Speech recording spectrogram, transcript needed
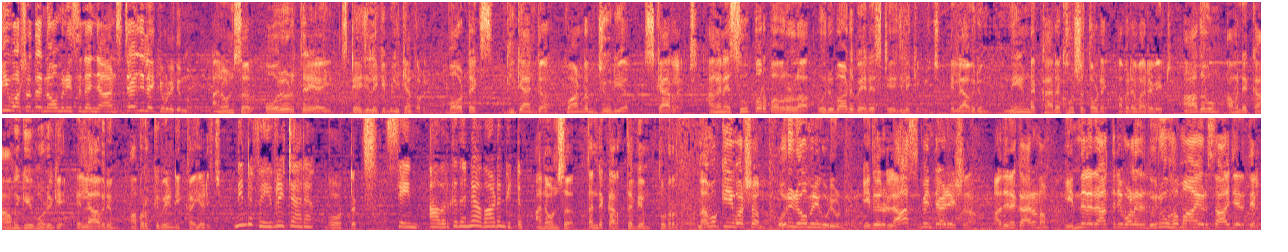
ഈ വർഷത്തെ നോമിനീസിനെ ഞാൻ സ്റ്റേജിലേക്ക് വിളിക്കുന്നു. അനൗൺസർ ഓരോരുത്തരെയായി സ്റ്റേജിലേക്ക് വിളിക്കാൻ തുടങ്ങി. വോട്ടെക്സ് ഗിഗാൻഡർ ക്വാണ്ടം ജൂനിയർ സ്കാർലറ്റ് അങ്ങനെ സൂപ്പർ പവറുള്ള ഒരുപാട് പേരെ സ്റ്റേജിലേക്ക് വിളിച്ചു. എല്ലാവരും നീണ്ട കരഘോഷത്തോടെ അവരെ വരവേറ്റു. ആദവും അവന്റെ കാമുകിയും ഒഴികെ എല്ലാവരും അവർക്ക് വേണ്ടി കൈയടിച്ചു. നിന്റെ ഫേവറേറ്റ് ആരാ? വോട്ടെക്സ് സെയിം അവർക്ക് തന്നെ അവാർഡും കിട്ടും. അനൗൺസർ തന്റെ കർത്തവ്യം തുടർന്നു. നമുക്ക് ഈ വർഷം ഒരു നോമിനി കൂടിയുണ്ട് ഇതൊരു ലാസ്റ്റ് മിനിറ്റ് അഡീഷൻ ആണ്. അതിന് കാരണം ഇന്നലെ രാത്രി വളരെ ദുരൂഹമായ ഒരു സാഹചര്യത്തിൽ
